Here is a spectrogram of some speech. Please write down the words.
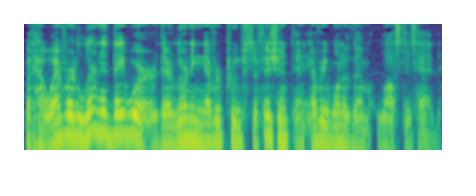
But however learned they were, their learning never proved sufficient, and every one of them lost his head.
